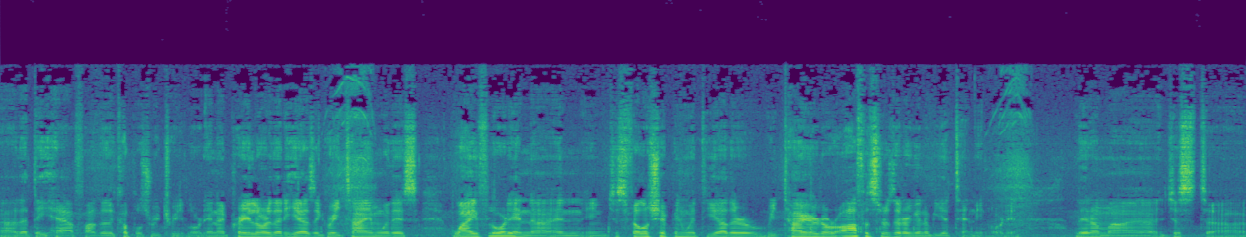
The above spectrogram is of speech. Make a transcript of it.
uh, that they have, Father, the couples retreat, Lord. And I pray, Lord, that he has a great time with his wife, Lord, and uh, and, and just fellowshipping with the other retired or officers that are going to be attending, Lord. And let him uh, just uh,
